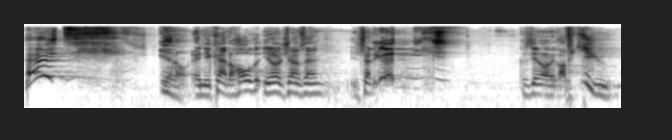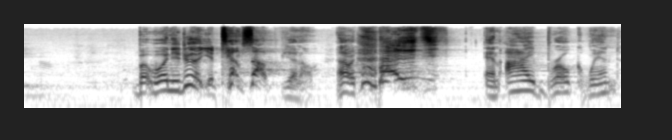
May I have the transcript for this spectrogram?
Hey! You know, and you kind of hold it, you know what I'm saying? You try to, because you don't want to go, phew. But when you do that, you tense up, you know. And I went! And I broke wind.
